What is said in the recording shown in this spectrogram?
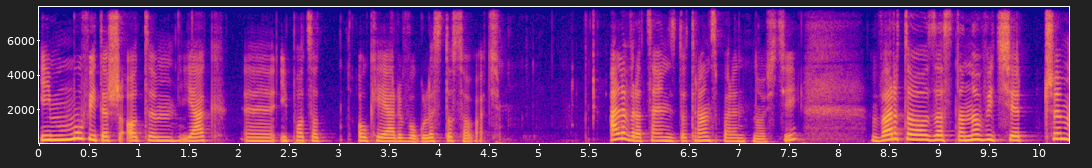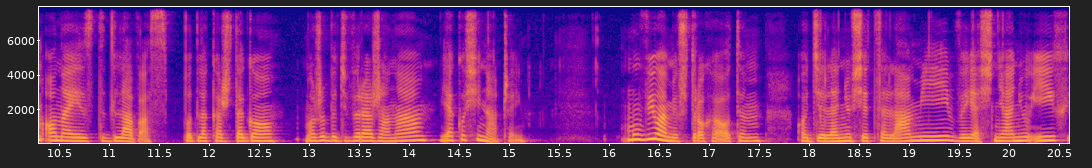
i mówi też o tym, jak yy, i po co OKR-y w ogóle stosować. Ale wracając do transparentności, warto zastanowić się, czym ona jest dla Was, bo dla każdego może być wyrażana jakoś inaczej. Mówiłam już trochę o tym, o dzieleniu się celami, wyjaśnianiu ich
